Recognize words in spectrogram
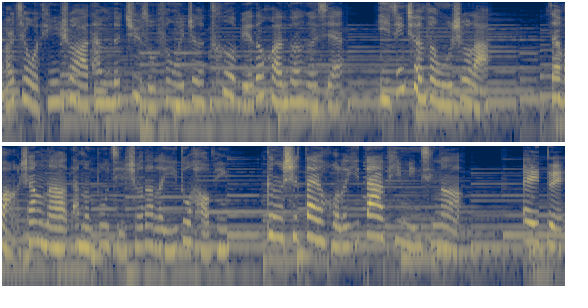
而且我听说啊，他们的剧组氛围真的特别的欢脱和谐，已经圈粉无数了。在网上呢，他们不仅收到了一度好评。更是带火了一大批明星呢。哎，对，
